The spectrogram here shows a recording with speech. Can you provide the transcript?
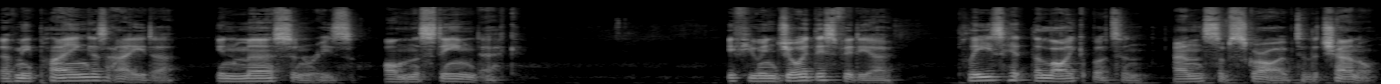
of me playing as Ada in Mercenaries on the Steam Deck. If you enjoyed this video, please hit the like button and subscribe to the channel.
